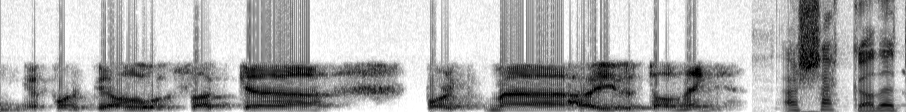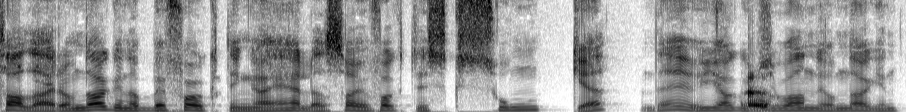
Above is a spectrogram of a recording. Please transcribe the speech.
unge folk. i all hovedsak eh, folk med høy utdanning. Jeg sjekka det tallet her om dagen, og befolkninga i Hellas har jo faktisk sunket. Det er jo jaggu så vanlig om dagen.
